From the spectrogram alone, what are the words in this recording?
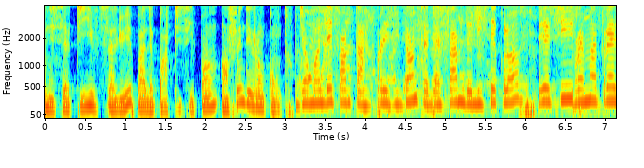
Initiative saluée par les participants en fin de rencontre. Diomande Fanta, présidente des femmes de lycée Club. Je suis vraiment très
